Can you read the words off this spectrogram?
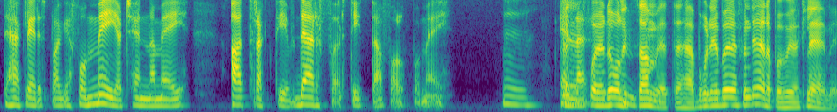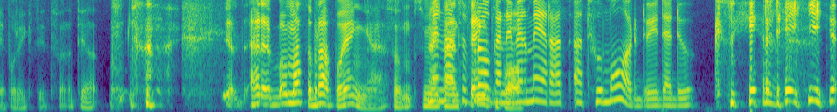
det här klädesplagget får mig att känna mig attraktiv, därför tittar folk på mig. Mm. Eller, får jag dåligt mm. samvete här? Borde jag börja fundera på hur jag klär mig på riktigt? För att jag, här är en massa bra poänger som, som jag inte alltså, ens tänkt på. Frågan är väl mer att, att hur mår du i det du klär dig i?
